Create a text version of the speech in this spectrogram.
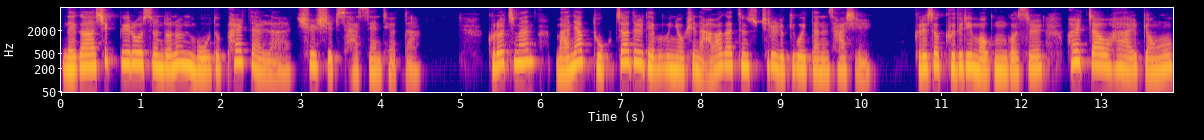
내가 식비로 쓴 돈은 모두 8달러 74센트였다. 그렇지만 만약 독자들 대부분 역시 나와 같은 수치를 느끼고 있다는 사실, 그래서 그들이 먹은 것을 활자화할 경우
